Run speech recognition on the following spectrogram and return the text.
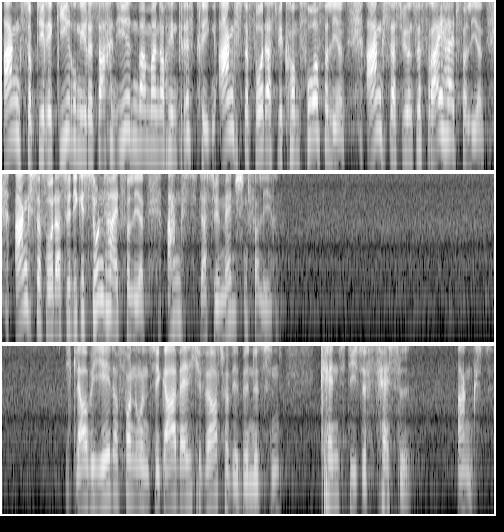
Angst, ob die Regierung ihre Sachen irgendwann mal noch in den Griff kriegen. Angst davor, dass wir Komfort verlieren. Angst, dass wir unsere Freiheit verlieren. Angst davor, dass wir die Gesundheit verlieren. Angst, dass wir Menschen verlieren. Ich glaube, jeder von uns, egal welche Wörter wir benutzen, kennt diese Fessel Angst.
